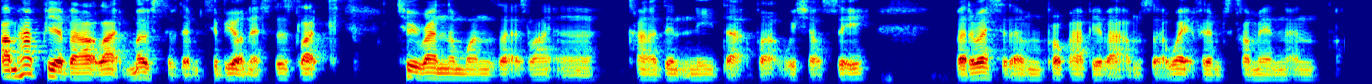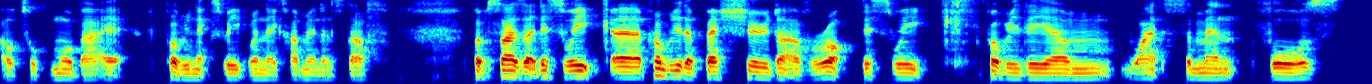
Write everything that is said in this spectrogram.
I'm happy about like most of them. To be honest, there's like two random ones that is like uh, kind of didn't need that, but we shall see. But the rest of them, I'm proper happy about them. So I wait for them to come in, and I'll talk more about it probably next week when they come in and stuff. But besides that, this week, uh, probably the best shoe that I've rocked this week, probably the um, white cement fours.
